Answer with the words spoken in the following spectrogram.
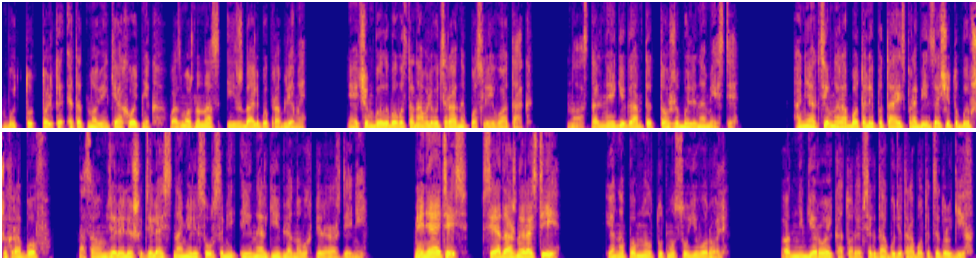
Будь тут только этот новенький охотник, возможно, нас и ждали бы проблемы. Нечем было бы восстанавливать раны после его атак. Но остальные гиганты тоже были на месте. Они активно работали, пытаясь пробить защиту бывших рабов, на самом деле лишь делясь с нами ресурсами и энергией для новых перерождений. «Меняйтесь! Все должны расти!» Я напомнил Тутмусу его роль. Он не герой, который всегда будет работать за других.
